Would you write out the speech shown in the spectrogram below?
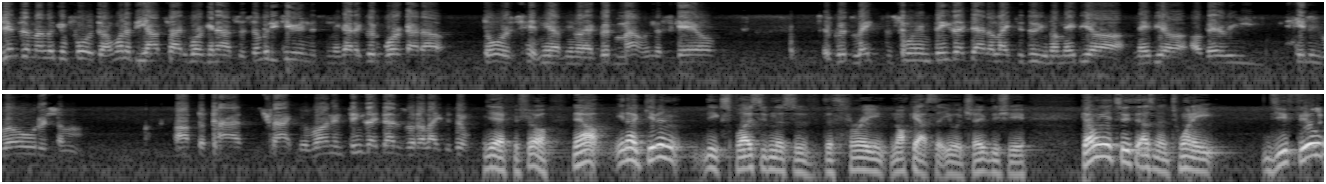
gyms I'm not looking forward to. I want to be outside working out. So somebody's hearing this and they got a good workout outdoors, hit me up. You know, a good mountain to scale, a good lake to swim, things like that. I like to do. You know, maybe a maybe a, a very hilly road or some off the path track, the running, things like that is what I like to do. Yeah, for sure. Now, you know, given the explosiveness of the three knockouts that you achieved this year, going into 2020, do you feel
